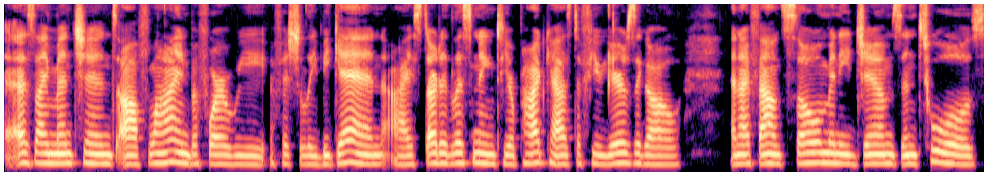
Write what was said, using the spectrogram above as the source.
as I mentioned offline before we officially began, I started listening to your podcast a few years ago. And I found so many gems and tools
